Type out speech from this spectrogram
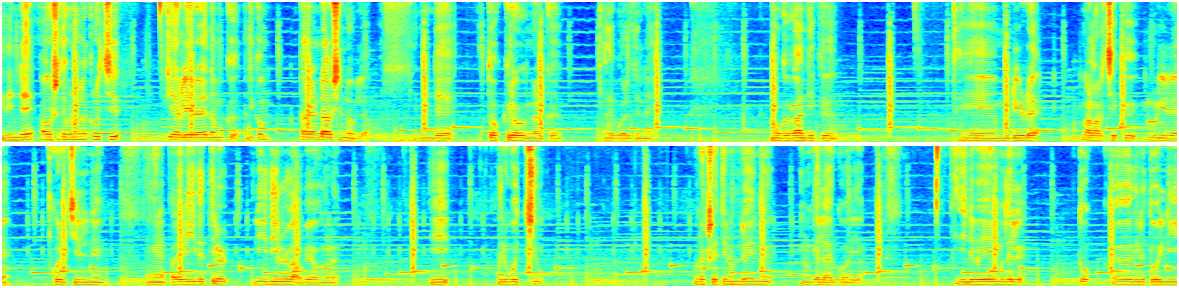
ഇതിന്റെ ഔഷധ ഗുണങ്ങളെക്കുറിച്ച് കേരളീയരായ നമുക്ക് അധികം പറയേണ്ട ആവശ്യമുണ്ടാവില്ല. ഇതിന്റെ ത്വക്ക് രോഗങ്ങൾക്ക് അതുപോലെ തന്നെ മുഖകാന്തിക്ക് മുടിയുടെ വളർച്ചയ്ക്ക് മുടിയുടെ കൊഴിച്ചിലിന് അങ്ങനെ പല രീതിയിലുള്ള രീതിയിലുള്ള ഉപയോഗങ്ങൾ ഈ ഒരു കൊച്ചു വൃക്ഷത്തിനുണ്ട് എന്ന് നമുക്ക് എല്ലാവർക്കും അറിയാം. ഇതിന്റെ വേര് മുതൽ ഇതിന്റെ തൊലി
